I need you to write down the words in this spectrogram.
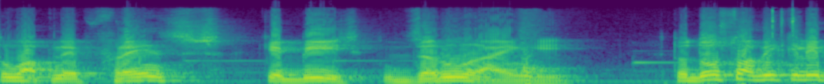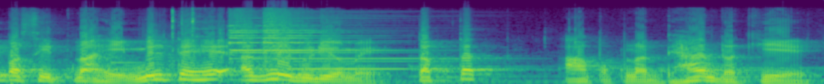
तो वो अपने फ्रेंड्स के बीच ज़रूर आएँगी। तो दोस्तों, अभी के लिए बस इतना ही। मिलते हैं अगले वीडियो में। तब तक आप अपना ध्यान रखिए।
